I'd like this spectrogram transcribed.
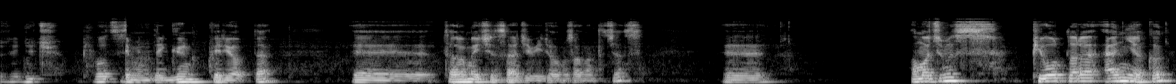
453 pivot sisteminde gün periyotta e, tarama için sadece videomuzu anlatacağız. E, amacımız pivotlara en yakın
